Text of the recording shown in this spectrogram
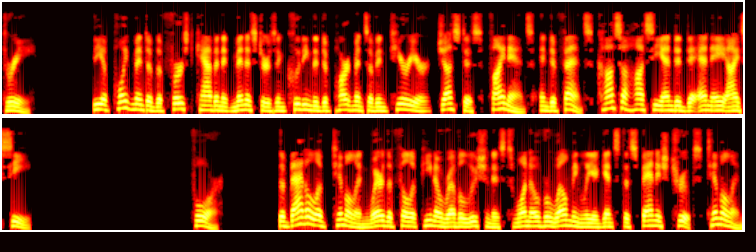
3. The appointment of the first cabinet ministers including the departments of Interior, Justice, Finance, and Defense Casa Hacienda de NAIC 4. The Battle of Timalan where the Filipino revolutionists won overwhelmingly against the Spanish troops Timalan,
